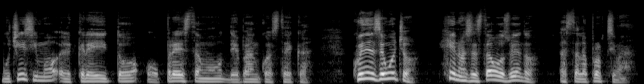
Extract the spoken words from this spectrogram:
muchísimo el crédito o préstamo de Banco Azteca. Cuídense mucho y nos estamos viendo. Hasta la próxima.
